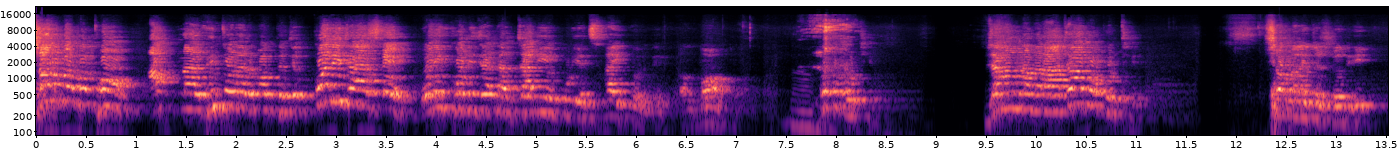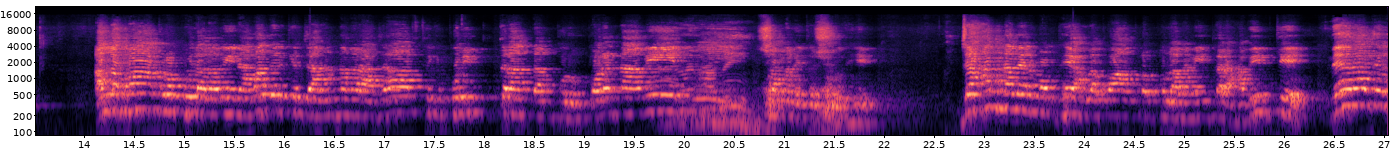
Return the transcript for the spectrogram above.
সর্বপ্রথম আপনার ভিতরের মধ্যে যে কলিজা আছে, ওই কলিজাটা জ্বালিয়ে পুড়িয়ে ছাই করবে। আল্লাহ। কত কঠিন। আযাবও কঠিন। সম্মানিত সুধী আল্লাহ পাক রব্বুল আলামিন আমাদেরকে জাহান্নামের আযাব থেকে পরিত্রাণ দান করুন পড়েন না আমিন। আমিন। সম্মানিত সুধী জাহান্নামের মধ্যে আল্লাহ পাক রব্বুল আলামিন তার হাবিবকে মেরাজের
